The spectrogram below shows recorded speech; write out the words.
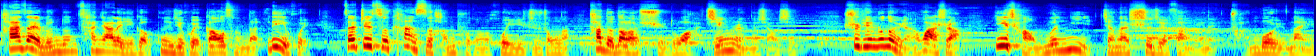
他在伦敦参加了一个共济会高层的例会，在这次看似很普通的会议之中呢，他得到了许多啊惊人的消息。视频中的原话是啊。一场瘟疫将在世界范围内传播与蔓延，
